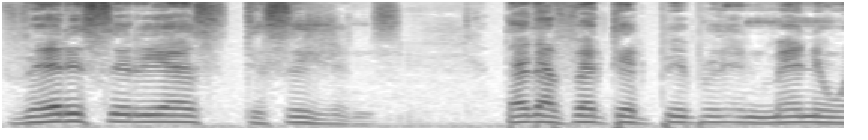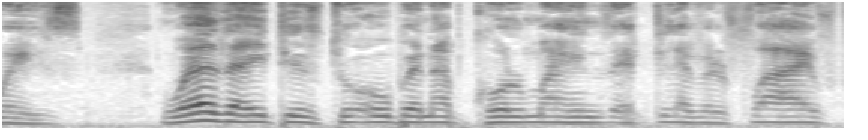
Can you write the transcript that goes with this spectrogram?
very serious decisions that affected people in many ways. Whether it is to open up coal mines at level 5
